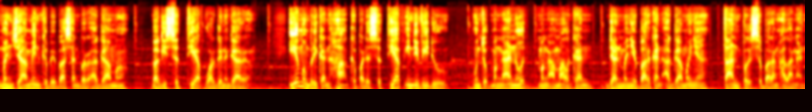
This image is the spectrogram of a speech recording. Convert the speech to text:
menjamin kebebasan beragama bagi setiap warga negara. Ia memberikan hak kepada setiap individu untuk menganut, mengamalkan dan menyebarkan agamanya tanpa sebarang halangan.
